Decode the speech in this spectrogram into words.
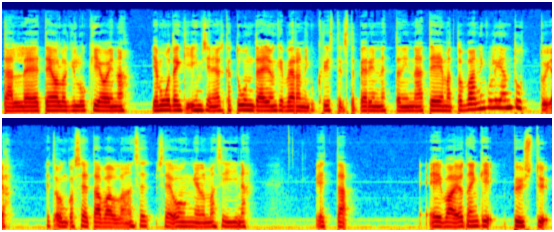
tälle teologilukijoina ja muutenkin ihmisiä, jotka tuntee jonkin verran niin kuin kristillistä perinnettä, niin nämä teemat on vaan niin kuin liian tuttuja. Että onko se tavallaan se, se ongelma siinä, että ei vaan jotenkin pysty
